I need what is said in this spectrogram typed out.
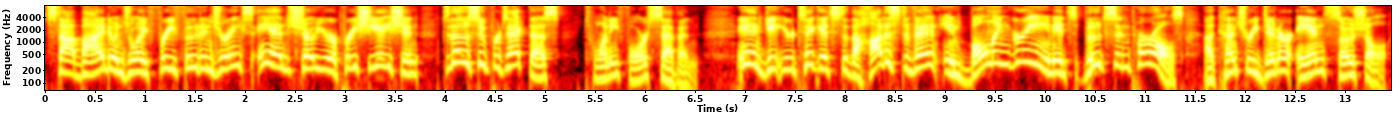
Stop by to enjoy free food and drinks and show your appreciation to those who protect us 24 7. And get your tickets to the hottest event in Bowling Green. It's Boots and Pearls, a country dinner and social,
